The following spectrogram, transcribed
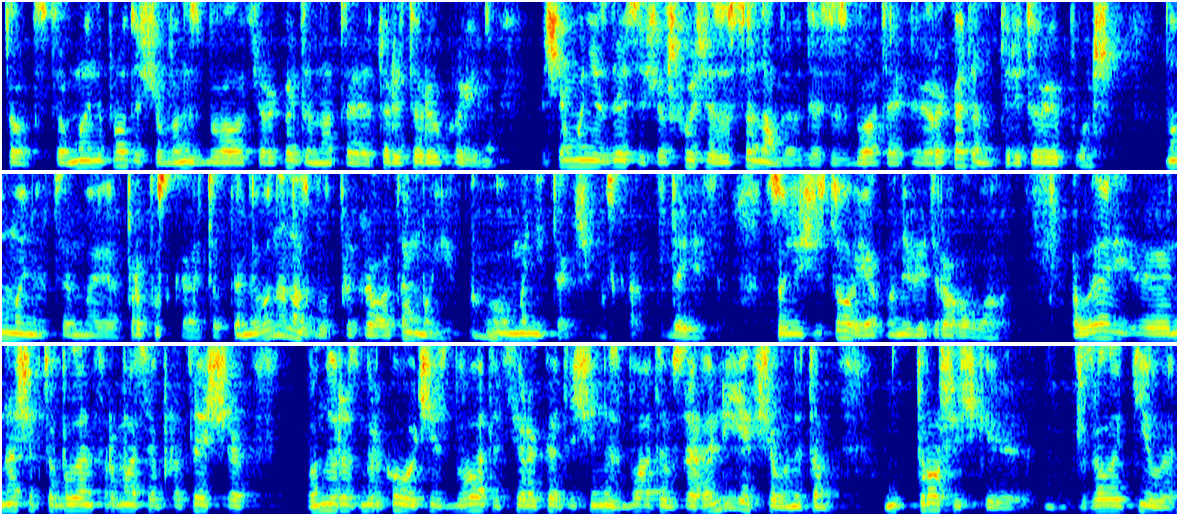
тобто ми не проти, щоб вони збивали ці ракети на те- території України. Хоча мені здається, що швидше за все нам доведеться збивати ракети на території Польщі. Ну, мене це ми припускаю. Тобто не вони нас будуть прикривати, а ми. Ну мені так чомусь здається, судячи з того, як вони відреагували. Але е, начебто була інформація про те, що вони розмірковують, чи збивати ці ракети, чи не збивати взагалі, якщо вони там трошечки залетіли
